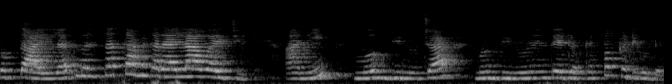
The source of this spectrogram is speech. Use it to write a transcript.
फक्त आईलाच नसतात कामे करायला लावायची. आणि मग दिनूच्या मग दिनूने ते डोक्यात पक्क ठेवलं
